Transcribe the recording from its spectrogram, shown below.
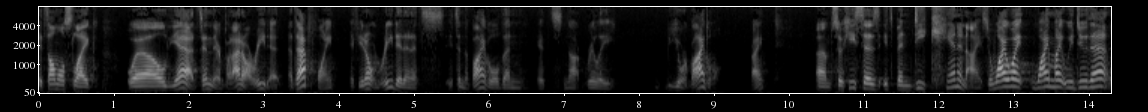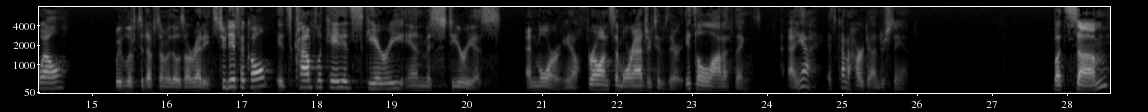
It's almost like, well, yeah, it's in there, but I don't read it. At that point, if you don't read it and it's it's in the Bible, then it's not really your Bible, right? Um, so he says it's been decanonized. And why, why why might we do that? Well, we've lifted up some of those already. It's too difficult. It's complicated, scary, and mysterious, and more. You know, throw on some more adjectives there. It's a lot of things, and yeah, it's kind of hard to understand. But some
